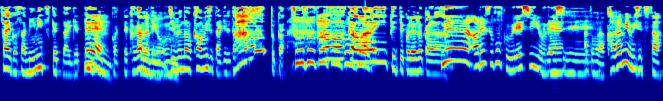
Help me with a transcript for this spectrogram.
最後さ、耳つけてあげて、うんうんこうやって鏡で自分の顔見せてあげると、あーとか、そうそうそうそうそう。あーかわいいって言ってくれるから。ねえ、あれすごく嬉しいよね。嬉しいあとほら、鏡を見せてさ、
